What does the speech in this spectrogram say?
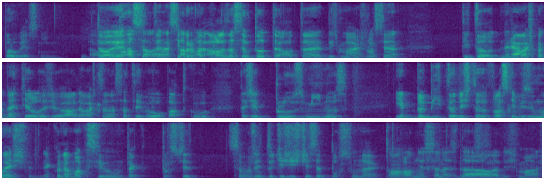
pro jasný. To je asi, to je tele- asi pravda, ale zase u toho telete, když máš vlastně, ty to nedáváš pak na tělo, že jo, ale dáváš to na stativovou patku, takže plus, minus, je blbý to, když to vlastně vyzumuješ jako na maximum, tak prostě samozřejmě to těžiště se posune. No hlavně se nezdá, Dost. ale když máš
